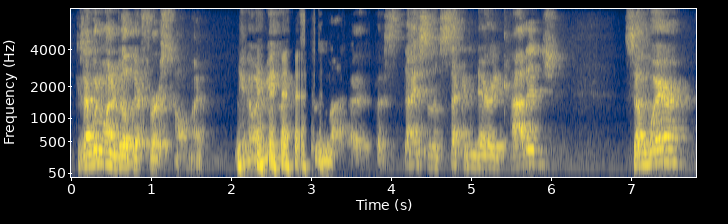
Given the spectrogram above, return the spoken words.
Because I wouldn't want to build their first home. I, you know what I mean? Like, a, a nice little secondary cottage somewhere.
